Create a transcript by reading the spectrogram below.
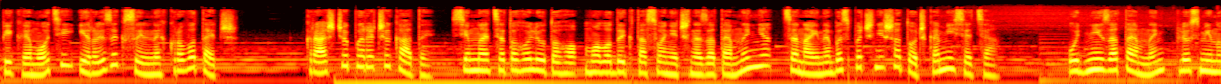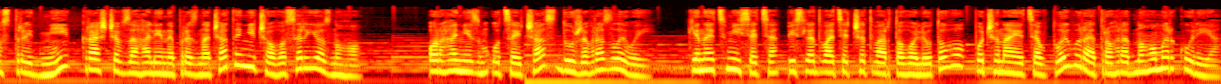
пік емоцій і ризик сильних кровотеч. Краще перечекати. 17 лютого молодик та сонячне затемнення це найнебезпечніша точка місяця. У дні затемнень, плюс-мінус 3 дні, краще взагалі не призначати нічого серйозного. Організм у цей час дуже вразливий. Кінець місяця, після 24 лютого, починається вплив ретроградного Меркурія.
